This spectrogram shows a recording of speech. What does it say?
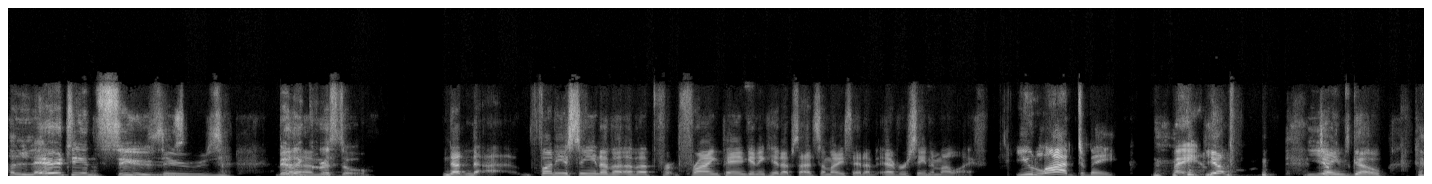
hilarity ensues. ensues. Billy Um, Crystal. Nothing. Funniest scene of a of a fr- frying pan getting hit upside somebody's head I've ever seen in my life. You lied to me. Bam. Yep. Yep. James, go.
